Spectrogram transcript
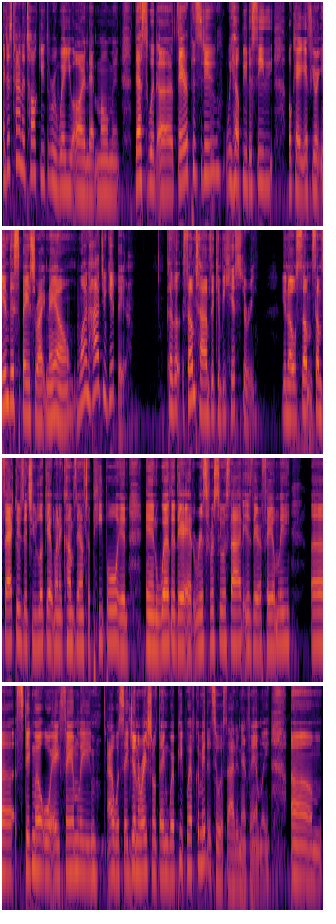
and just kind of talk you through where you are in that moment. That's what uh, therapists do. We help you to see, okay, if you're in this space right now, one, how'd you get there? Because sometimes it can be history. You know, some some factors that you look at when it comes down to people and and whether they're at risk for suicide. Is there a family uh, stigma or a family, I would say, generational thing where people have committed suicide in their family? Um,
